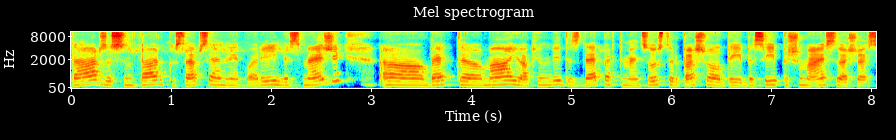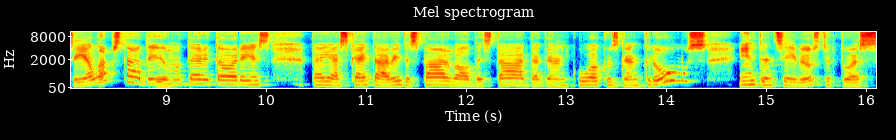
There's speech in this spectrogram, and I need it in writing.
Dārzus un parkus apsaimnieko Rīgas meži, bet mājokļu un vidas departaments uztur pašvaldības īpašumā aizsošos ielu apstādījumu teritorijas. Tajā skaitā vidas pārvalde stāda gan kokus, gan krūmus. Intensīvi uztur tos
